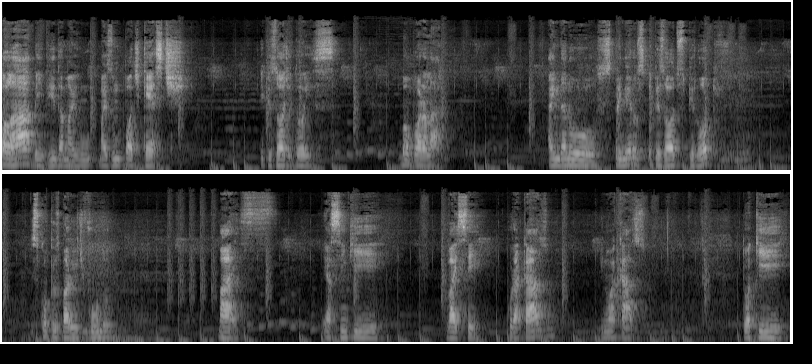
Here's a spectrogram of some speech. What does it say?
Olá, bem-vindo a mais um, mais um podcast, episódio 2. Bom, bora lá. Ainda nos primeiros episódios pilotos, desculpe os barulhos de fundo, mas é assim que vai ser, por acaso e no acaso. Tô aqui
